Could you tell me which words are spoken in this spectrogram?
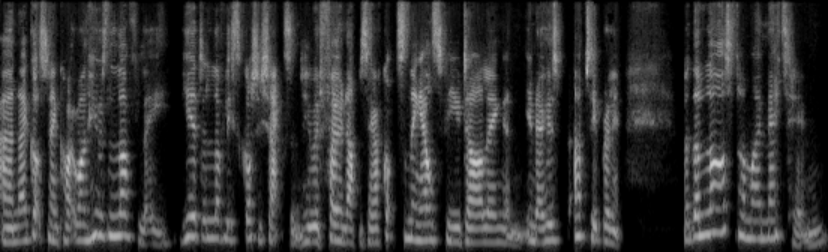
and I got to know him quite well. He was lovely. He had a lovely Scottish accent who would phone up and say, I've got something else for you, darling. And, you know, he was absolutely brilliant. But the last time I met him,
